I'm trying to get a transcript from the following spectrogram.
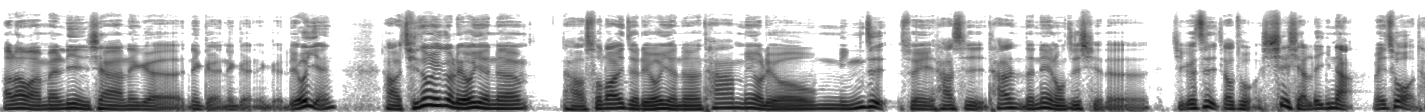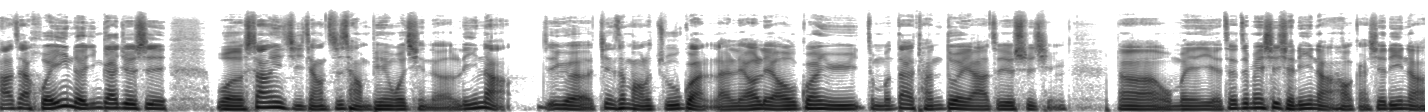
好了，我们练一下那个、那个、那个、那个留言。好，其中一个留言呢。好，收到一则留言呢，他没有留名字，所以他是他的内容只写了几个字，叫做“谢谢 Lina”。没错，他在回应的应该就是我上一集讲职场篇，我请了 Lina 这个健身房的主管来聊聊关于怎么带团队啊这些事情。那我们也在这边谢谢 Lina，好，感谢 Lina，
